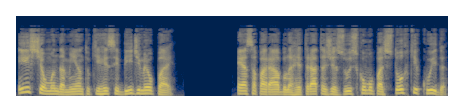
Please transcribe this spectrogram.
Este é o mandamento que recebi de meu Pai. Essa parábola retrata Jesus como pastor que cuida,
